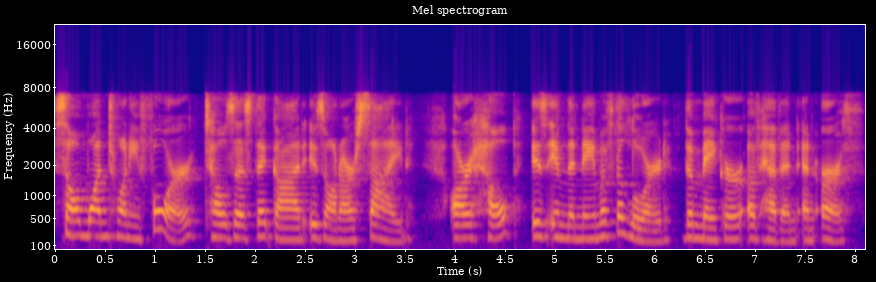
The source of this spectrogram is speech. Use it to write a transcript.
Psalm 124 tells us that God is on our side. Our help is in the name of the Lord, the maker of heaven and earth.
